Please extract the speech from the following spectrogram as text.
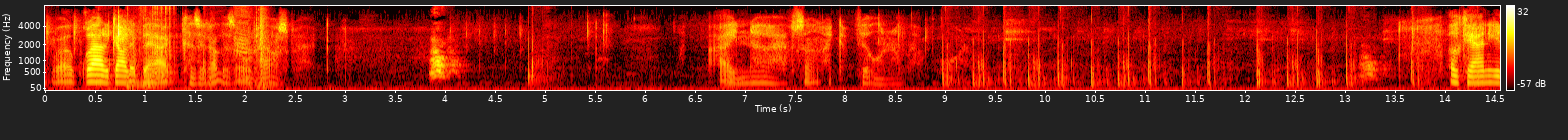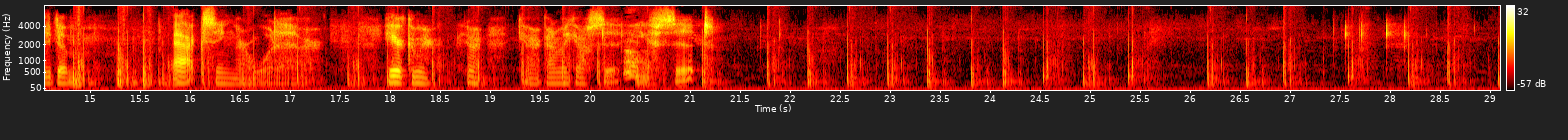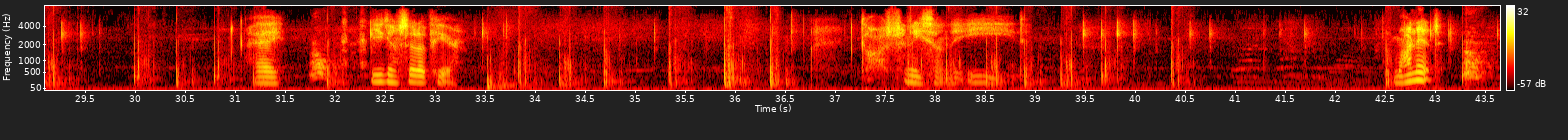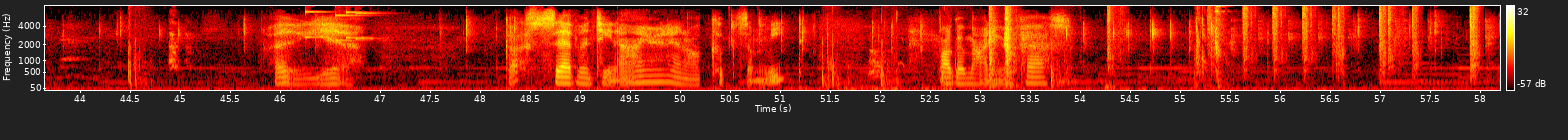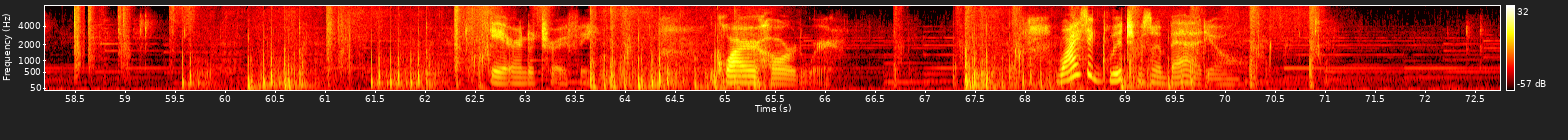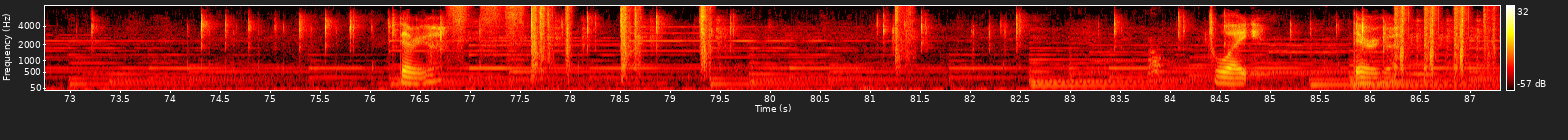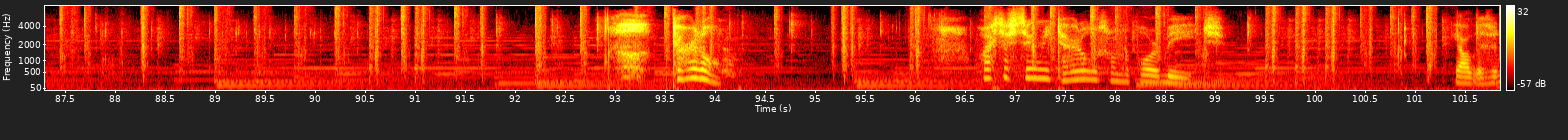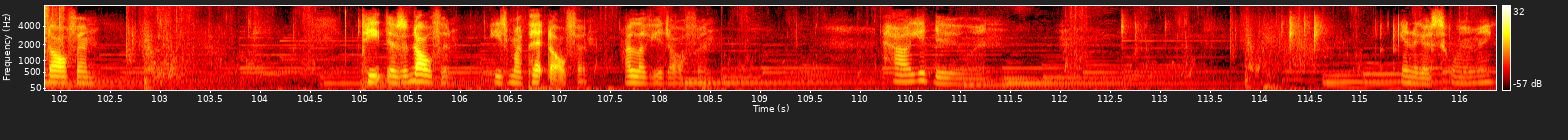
Well, I'm glad I got it back, because I got this old house back. I know I have something I can fill in on that water. Okay, I need to go axing or whatever. Here, come here. Here, here. I gotta make y'all sit. You sit. Hey, you can sit up here. Gosh, I need something to eat. Want it? Oh yeah. Got 17 iron and I'll cook some meat. I'll go mining real fast. Yeah, earned a trophy. Acquire hardware. Why is it glitching so bad, yo? There we go. Wait. There we go. Why is there so many turtles on the poor beach? Y'all, there's a dolphin. Pete, there's a dolphin. He's my pet dolphin. I love you, dolphin. How you doing? Gonna go swimming.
